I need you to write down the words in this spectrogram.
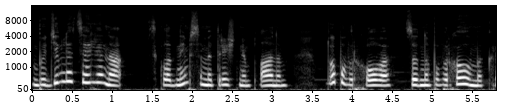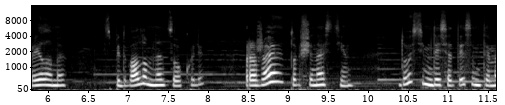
Будівля цегляна складним симетричним планом, двоповерхова, з одноповерховими крилами, з підвалом на цоколі. Вражає товщина стін до 70 см.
